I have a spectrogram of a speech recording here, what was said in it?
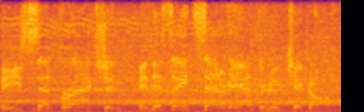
He's set for action, and this ain't Saturday afternoon kickoff.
